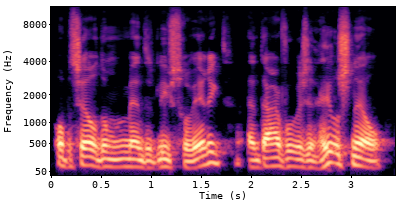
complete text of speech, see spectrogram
op hetzelfde moment het liefst verwerkt. En daarvoor is een heel snel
